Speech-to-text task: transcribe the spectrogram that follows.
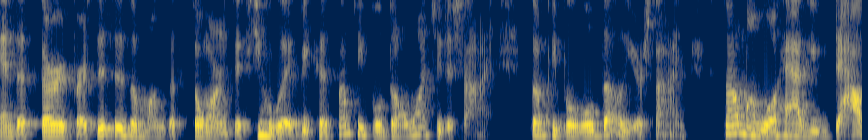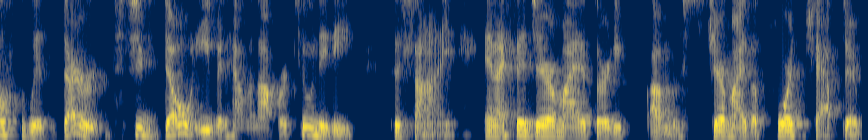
and the third verse. This is among the thorns, if you would, because some people don't want you to shine. Some people will dull your shine. Someone will have you doused with dirt you don't even have an opportunity to shine. And I said Jeremiah 30, um, Jeremiah the fourth chapter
